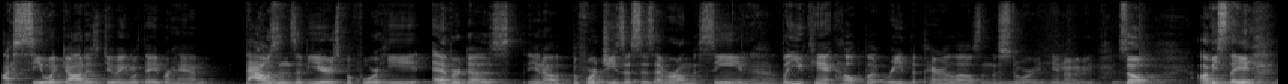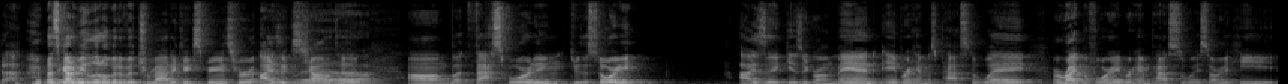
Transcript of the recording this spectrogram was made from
i see what god is doing with abraham thousands of years before he ever does you know before jesus is ever on the scene yeah. but you can't help but read the parallels in the story you know what i mean so obviously that's got to be a little bit of a traumatic experience for Isaac's childhood. Yeah. Um, but fast forwarding through the story, Isaac is a grown man. Abraham has passed away, or right before Abraham passed away, sorry, he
